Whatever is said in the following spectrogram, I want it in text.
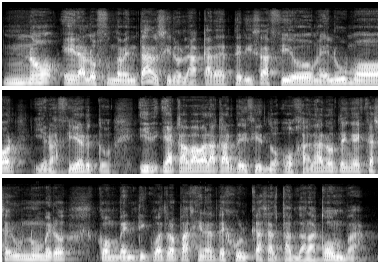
no era lo fundamental, sino la caracterización, el humor, y era cierto. Y, acababa la carta diciendo, ojalá no tengáis que hacer un número con 24 páginas de Hulk saltando a la comba.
